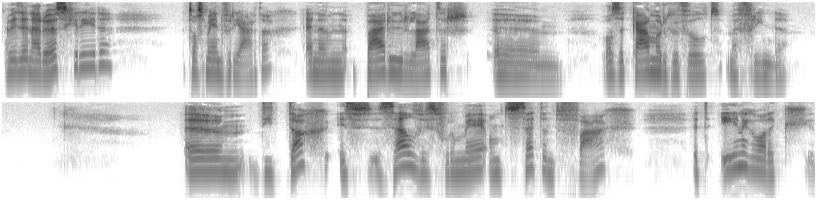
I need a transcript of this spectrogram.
We zijn naar huis gereden. Het was mijn verjaardag. En een paar uur later uh, was de kamer gevuld met vrienden. Um, die dag is zelf is voor mij ontzettend vaag. Het enige wat ik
